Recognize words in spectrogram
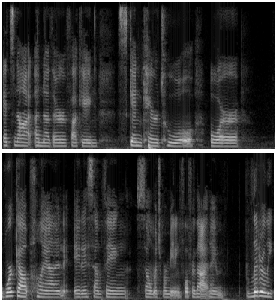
it's not another fucking skincare tool or workout plan. It is something so much more meaningful for that. And I'm literally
